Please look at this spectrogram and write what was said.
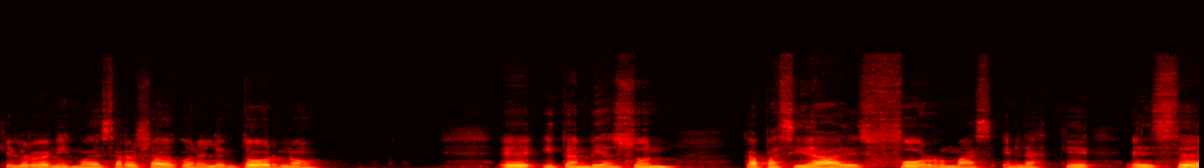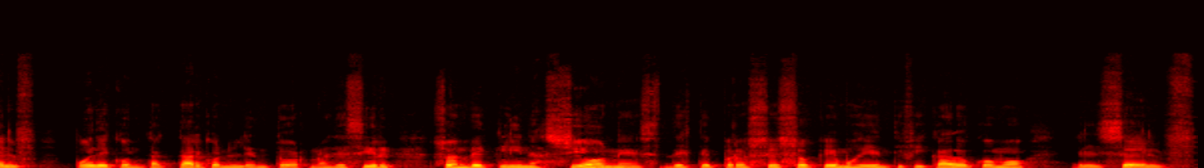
que el organismo ha desarrollado con el entorno, eh, y también son capacidades, formas en las que el self puede contactar con el entorno, es decir, son declinaciones de este proceso que hemos identificado como el self.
